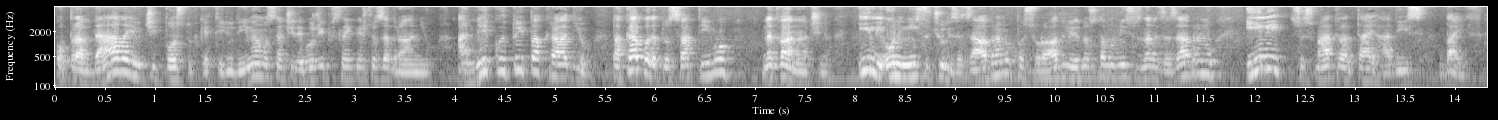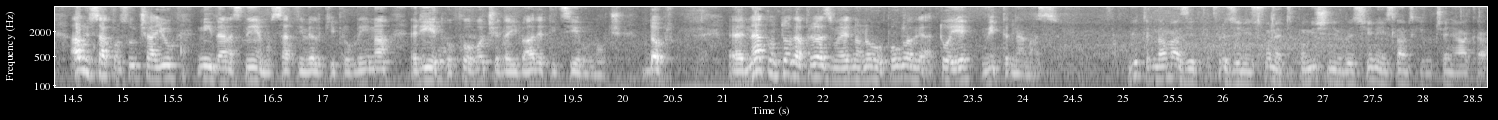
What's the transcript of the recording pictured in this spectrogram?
opravdavajući postupke ti ljudi imamo, znači da je Boži poslanik nešto zabranio, a neko je to ipak radio. Pa kako da to shvatimo? Na dva načina. Ili oni nisu čuli za zabranu, pa su radili, jednostavno nisu znali za zabranu, ili su smatrali taj hadis daif. Ali u svakom slučaju, mi danas nemamo sa tim veliki problema, rijetko ko hoće da ibadeti cijelu noć. Dobro. E, nakon toga prelazimo na jedno novo poglavlje, a to je vitr namaz. Vitr namaz je potvrđeni sunet po mišljenju većine islamskih učenjaka.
